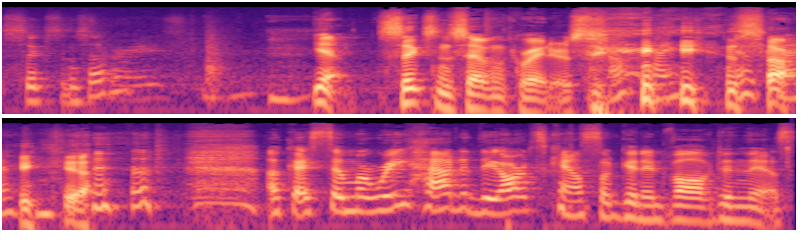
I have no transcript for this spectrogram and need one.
sixth and seventh? Mm-hmm. Yeah, sixth and seventh graders. Okay, Sorry. okay. Yeah. okay? So, Marie, how did the Arts Council get involved in this?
